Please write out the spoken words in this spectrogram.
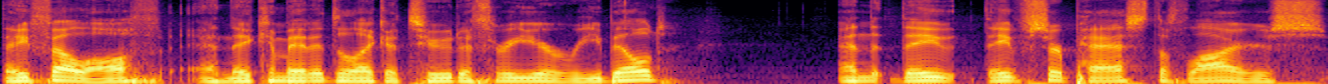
they fell off and they committed to like a two to three year rebuild, and they they've surpassed the Flyers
